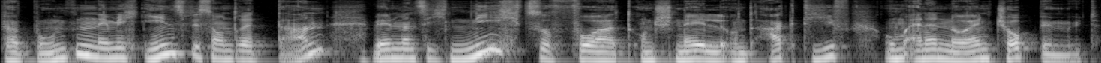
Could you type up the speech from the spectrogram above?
verbunden, nämlich insbesondere dann, wenn man sich nicht sofort und schnell und aktiv um einen neuen Job bemüht.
